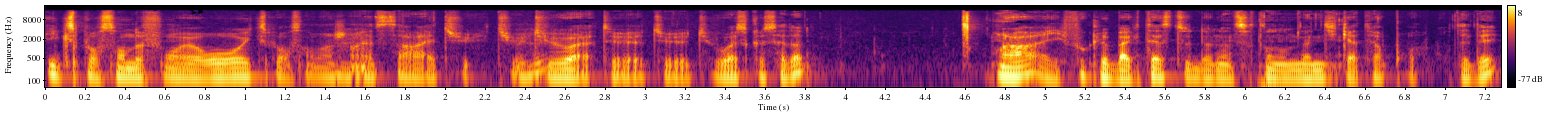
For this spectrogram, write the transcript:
X% de fonds euros, X% machin, etc. Et tu, tu, Mhm. tu vois, tu, tu- vois ce que ça donne. Voilà, il faut que le backtest te donne un certain nombre d'indicateurs pour, pour t'aider.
